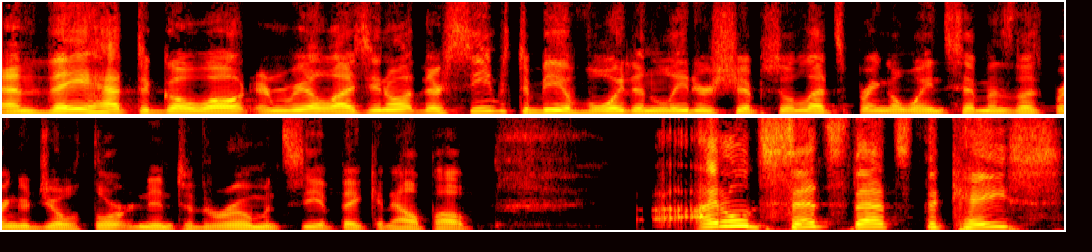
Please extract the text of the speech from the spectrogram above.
and they had to go out and realize, you know what, there seems to be a void in leadership. So let's bring a Wayne Simmonds, let's bring a Joe Thornton into the room and see if they can help out. I don't sense that's the case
